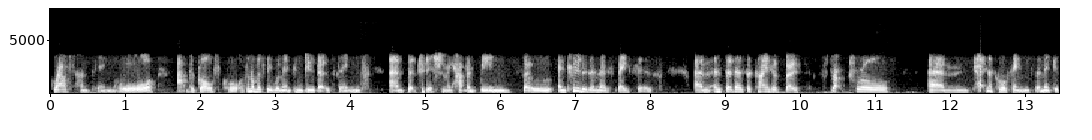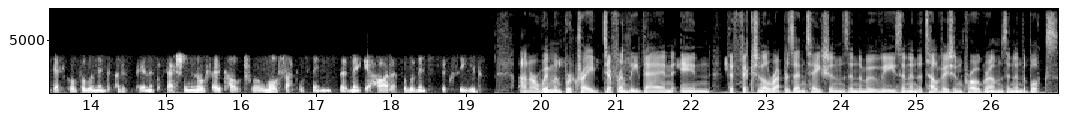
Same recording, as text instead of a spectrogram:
grouse hunting or at the golf course. And obviously, women can do those things, um, but traditionally haven't been so included in those spaces. Um, and so there's a kind of both structural um, technical things that make it difficult for women to participate in the profession, and also cultural, more subtle things that make it harder for women to succeed. And are women portrayed differently then in the fictional representations in the movies and in the television programs and in the books?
